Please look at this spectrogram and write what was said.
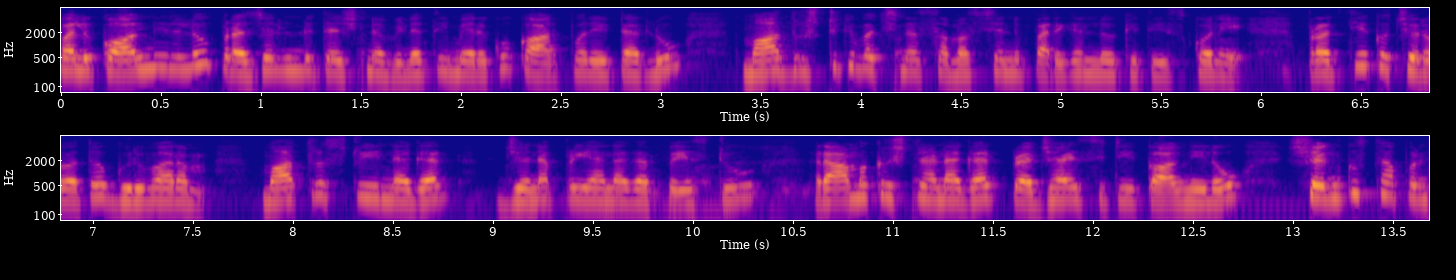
పలు కాలనీలలో ప్రజల నుండి తెచ్చిన వినతి మేరకు కార్పొరేటర్లు మా దృష్టికి వచ్చిన సమస్యను పరిగణలోకి తీసుకుని ప్రత్యేక చొరవతో గురువారం Matrusrinagar Janapriyanagar Janapriya phase two Ramakrishnanagar Prajay city కాలనీలో శంకుస్థాపన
